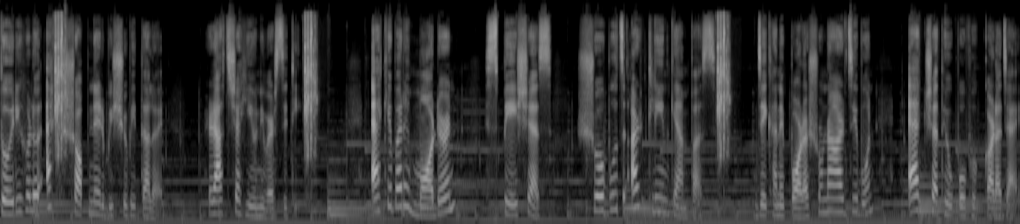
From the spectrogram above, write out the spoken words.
তৈরি হলো এক স্বপ্নের বিশ্ববিদ্যালয়, রাজশাহী ইউনিভার্সিটি। একেবারে মডার্ন স্পেশাস সবুজ আর ক্লিন ক্যাম্পাস যেখানে পড়াশোনা আর জীবন একসাথে উপভোগ করা যায়।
